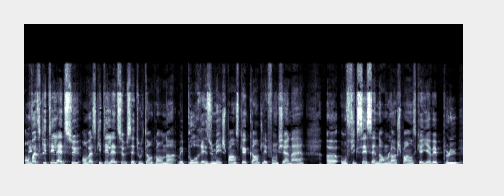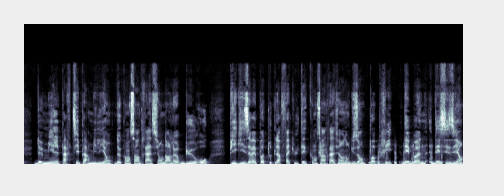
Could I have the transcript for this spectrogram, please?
on va se quitter là-dessus. On va se quitter là-dessus, c'est tout le temps qu'on a. Mais pour résumer, je pense que quand les fonctionnaires euh, ont fixé ces normes-là, je pense qu'il y avait plus de 1000 parties par million de concentration dans leur bureau puis qu'ils avaient pas toutes leurs facultés de concentration, donc ils ont pas pris des bonnes décisions.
